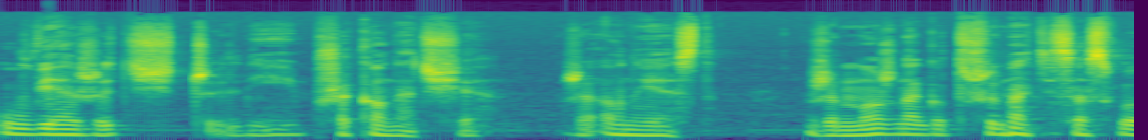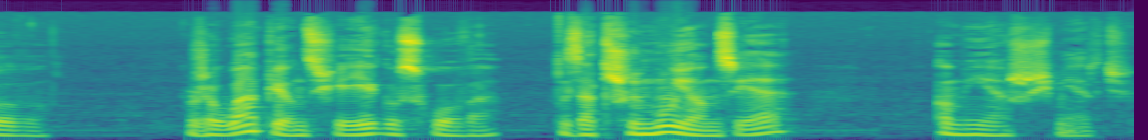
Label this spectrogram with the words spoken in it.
Uwierzyć, czyli przekonać się, że On jest, że można Go trzymać za słowo, że łapiąc się Jego słowa, zatrzymując je, omijasz śmierć.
